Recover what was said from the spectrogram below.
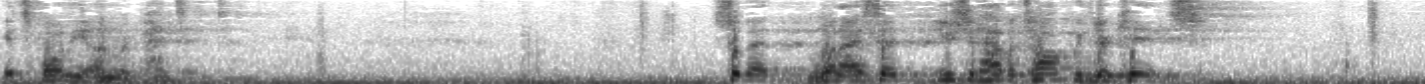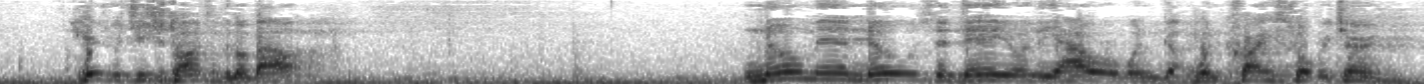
It's for the unrepentant. So that when I said you should have a talk with your kids, here's what you should talk to them about. No man knows the day or the hour when, when Christ will return.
